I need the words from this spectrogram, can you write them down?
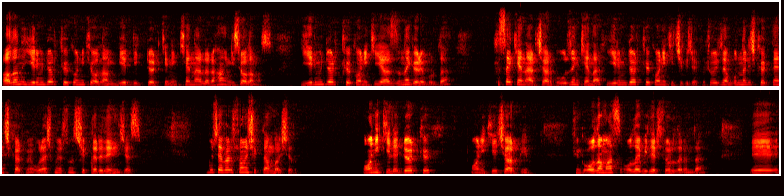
Alanı 24 kök 12 olan bir dikdörtgenin kenarları hangisi olamaz? 24 kök 12 yazdığına göre burada kısa kenar çarpı uzun kenar 24 kök 12 çıkacakmış. O yüzden bunları hiç kökten çıkartmaya uğraşmıyorsunuz. Şıkları deneyeceğiz. Bu sefer son şıktan başlayalım. 12 ile 4 kök 12'yi çarpayım. Çünkü olamaz, olabilir sorularında. Ee,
